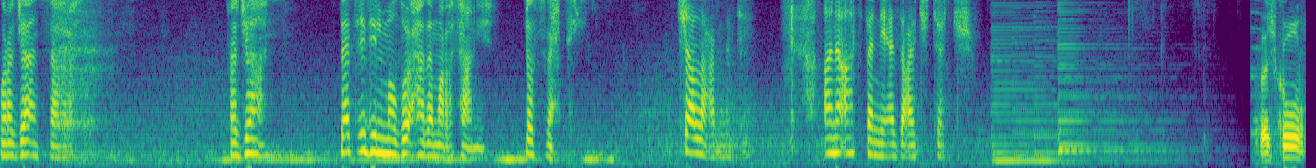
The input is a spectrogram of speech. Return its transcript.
ورجاء سارة. رجاء لا تعيدي الموضوع هذا مرة ثانية لو سمحتي. إن شاء الله عمتي. أنا آسفة إني أزعجتك. مشكور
